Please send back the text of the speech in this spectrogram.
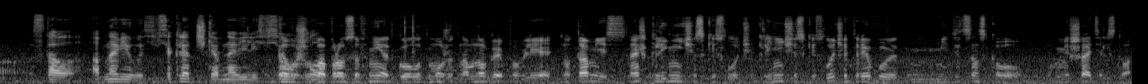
э, стало, обновилось, все клеточки обновились, все Да, ушло. Вопросов нет, голод может на многое повлиять, но там есть, знаешь, клинический случай. Клинический случай требует медицинского вмешательства.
